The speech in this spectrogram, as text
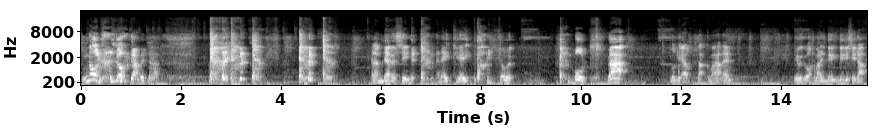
No, no, damn it, now. and I've never seen an 88 point to it. Bud. Right. Look at hell, that come out then. Here we go. How many, did, did you see that?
